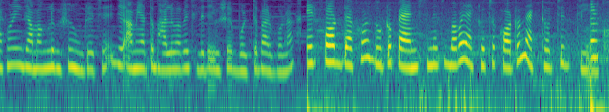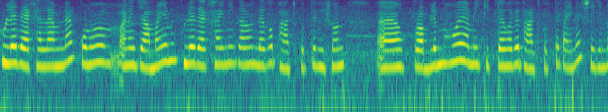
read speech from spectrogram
এখন এই জামাগুলো ভীষণ উঠেছে যে আমি এত ভালোভাবে ছেলেদের বিষয়ে বলতে পারব না। এরপর দেখো দুটো প্যান্ট কিনেছি বাবা, একটা হচ্ছে কটন একটা হচ্ছে জিন্স খুলে দেখালাম না, কোনো মানে জামাই আমি খুলে দেখাইনি, কারণ দেখো ভাঁজ করতে ভীষণ প্রবলেম হয়, আমি ঠিকঠাকভাবে ভাঁজ করতে পারি না সেই জন্য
